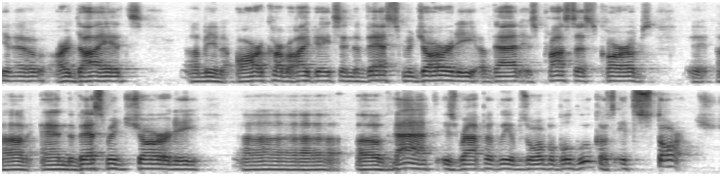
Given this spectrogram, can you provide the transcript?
you know, our diets, I mean, are carbohydrates, and the vast majority of that is processed carbs, uh, and the vast majority uh, of that is rapidly absorbable glucose. It's starch.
